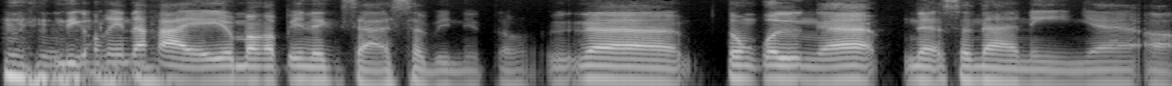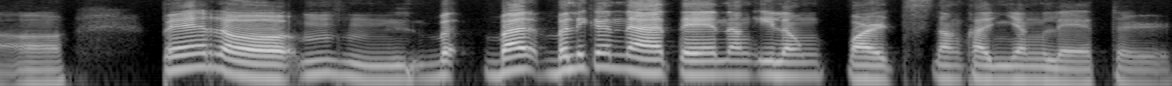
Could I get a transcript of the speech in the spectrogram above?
Hindi ko kinakaya yung mga pinagsasabi nito na tungkol nga na sa nanay niya. Oo. Pero, mhm, ba- ba- balikan natin ang ilang parts ng kanyang letter.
